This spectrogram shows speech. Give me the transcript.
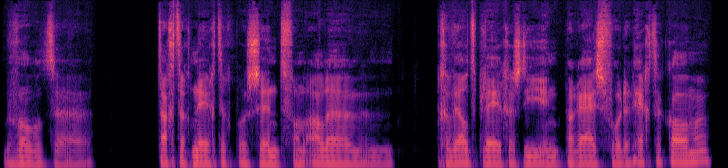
Bijvoorbeeld eh 80, 90 procent van alle mm, geweldplegers die in Parijs voor de rechter komen.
